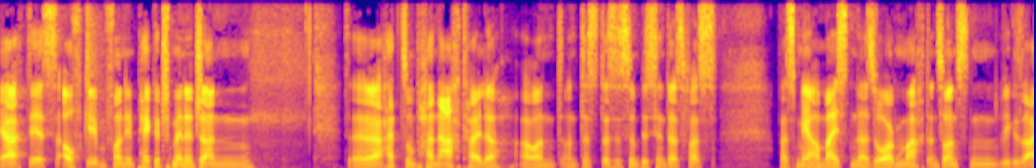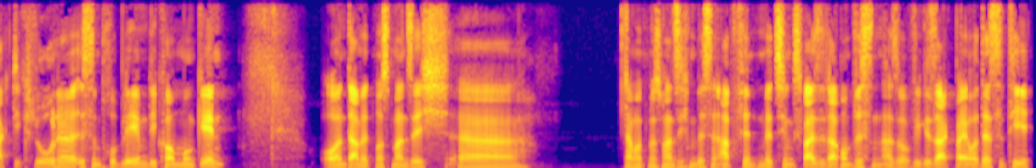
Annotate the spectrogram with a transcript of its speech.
ja, das Aufgeben von den Package-Managern äh, hat so ein paar Nachteile und, und das, das ist so ein bisschen das, was, was mir am meisten da Sorgen macht. Ansonsten, wie gesagt, die Klone ist ein Problem, die kommen und gehen und damit muss man sich äh, damit muss man sich ein bisschen abfinden beziehungsweise darum wissen. Also wie gesagt, bei Audacity,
